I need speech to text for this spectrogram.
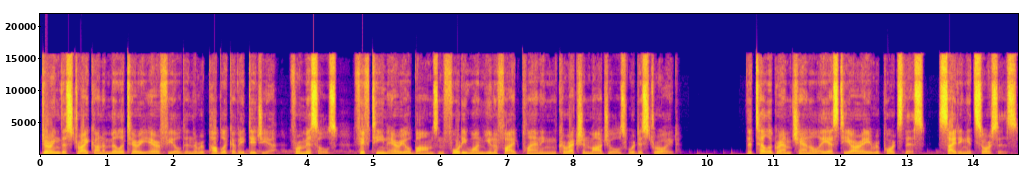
During the strike on a military airfield in the Republic of Adygia, four missiles, 15 aerial bombs and 41 unified planning and correction modules were destroyed. The telegram channel ASTRA reports this, citing its sources.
